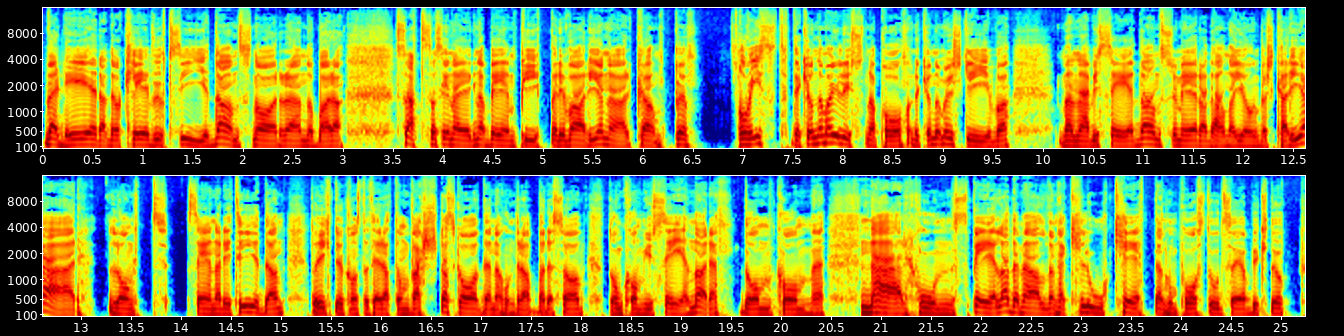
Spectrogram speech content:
värderade och klev ut sidan snarare än att bara satsa sina egna benpiper i varje närkamp. Och visst, det kunde man ju lyssna på och det kunde man ju skriva. Men när vi sedan summerade Hanna Ljungbergs karriär långt senare i tiden, då gick det att konstatera att de värsta skadorna hon drabbades av, de kom ju senare. De kom när hon spelade med all den här klokheten hon påstod sig ha byggt upp.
